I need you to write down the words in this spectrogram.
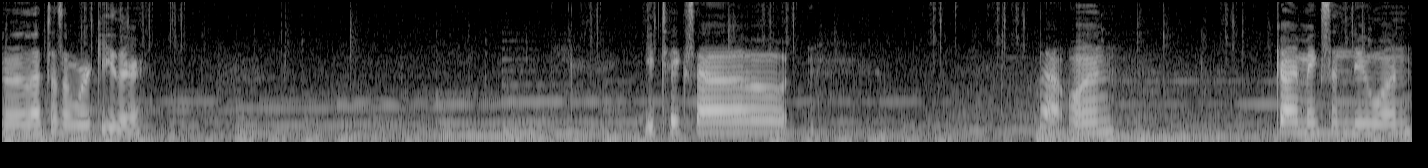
No, that doesn't work either. He takes out that one. Guy makes a new one.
